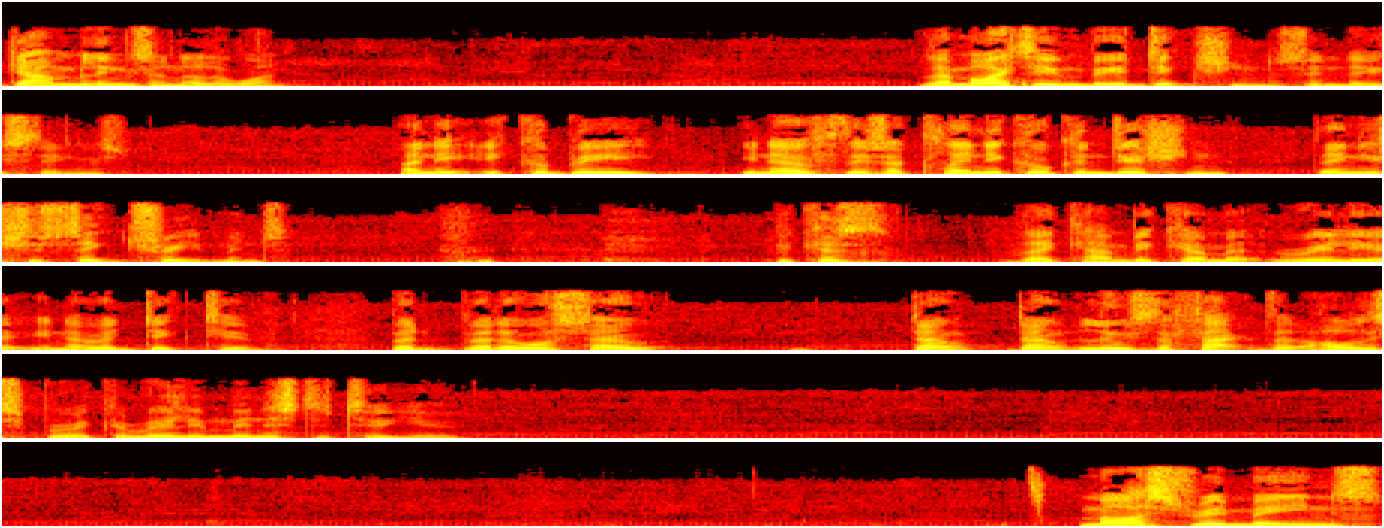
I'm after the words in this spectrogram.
Gambling's another one. There might even be addictions in these things. And it, it could be, you know, if there's a clinical condition, then you should seek treatment. because they can become really, you know, addictive. But, but also, don't, don't lose the fact that the Holy Spirit can really minister to you. Mastery means,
